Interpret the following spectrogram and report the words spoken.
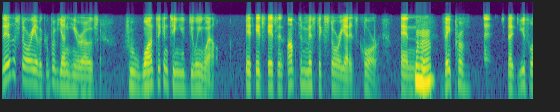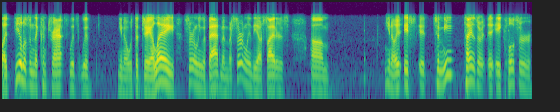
there's a story of a group of young heroes who want to continue doing well. It, it's it's an optimistic story at its core, and mm-hmm. they provide that youthful idealism that contrasts with with you know with the JLA, certainly with Batman, but certainly the Outsiders. Um, you know, it, it's it to me. Titans are a, closer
